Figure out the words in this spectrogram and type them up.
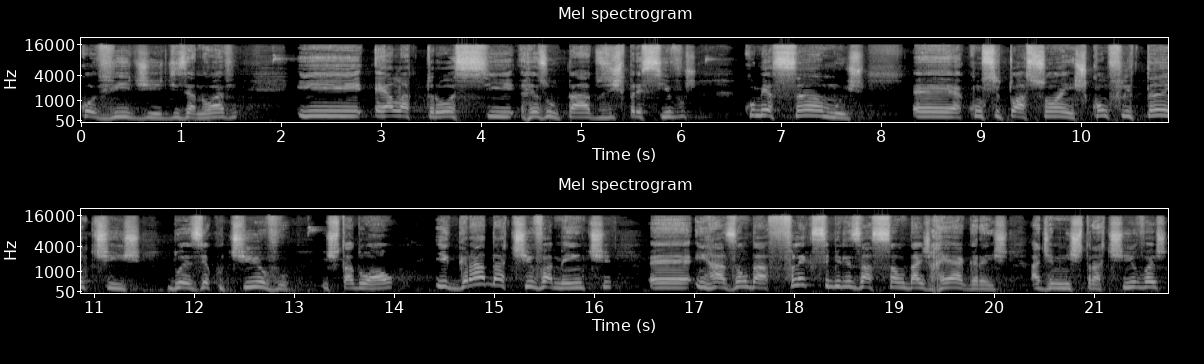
Covid-19 e ela trouxe resultados expressivos. Começamos é, com situações conflitantes do executivo estadual e gradativamente, é, em razão da flexibilização das regras administrativas,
